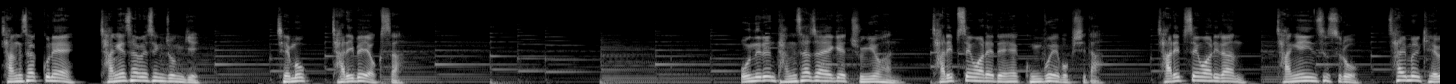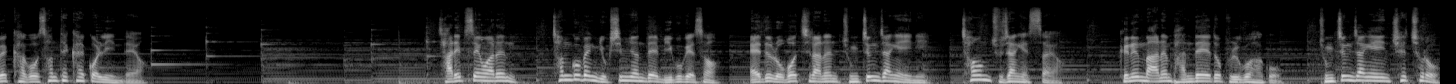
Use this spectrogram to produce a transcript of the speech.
장사꾼의 장애사회 생존기 제목 자립의 역사 오늘은 당사자에게 중요한 자립생활에 대해 공부해 봅시다. 자립생활이란 장애인 스스로 삶을 계획하고 선택할 권리인데요. 자립생활은 1960년대 미국에서 에드 로버츠라는 중증장애인이 처음 주장했어요. 그는 많은 반대에도 불구하고 중증장애인 최초로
